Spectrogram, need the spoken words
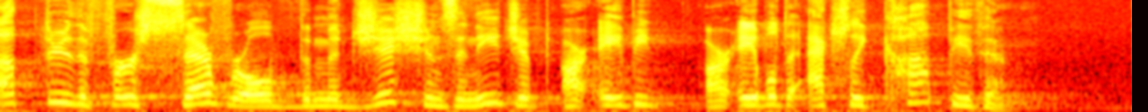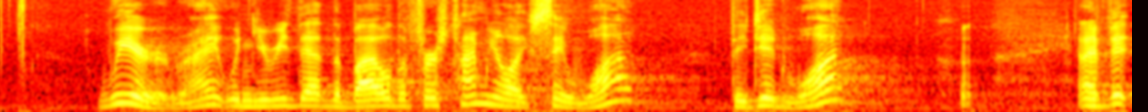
up through the first several, the magicians in Egypt are able, are able to actually copy them. Weird, right? When you read that in the Bible the first time, you're like, say, what? They did what? and I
